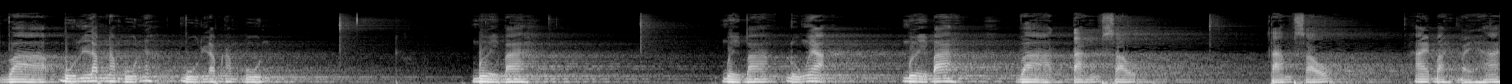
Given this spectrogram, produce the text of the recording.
Và 4554 4554 13 13 đúng không ạ? 13 và 86 86 2772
